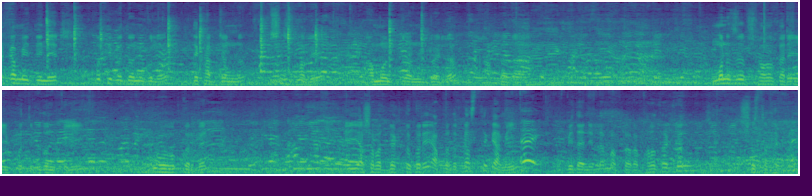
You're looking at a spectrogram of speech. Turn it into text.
আগামী দিনের প্রতিবেদনগুলো দেখার জন্য বিশেষভাবে আমন্ত্রণ রইল। আপনারা মনোযোগ সহকারে এই প্রতিবেদনগুলি উপভোগ করবেন। এই আশাবাদ ব্যক্ত করে আপনাদের কাছ থেকে আমি বিদায় নিলাম। আপনারা ভালো থাকবেন, সুস্থ থাকবেন।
